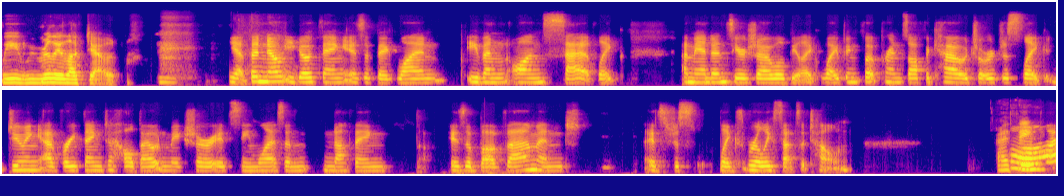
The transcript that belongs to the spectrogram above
we we really lucked out. Yeah, the no ego thing is a big one. Even on set, like Amanda and Saoirse will be like wiping footprints off a couch or just like doing everything to help out and make sure it's seamless and nothing is above them and it's just like really sets a tone I think Aww, I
